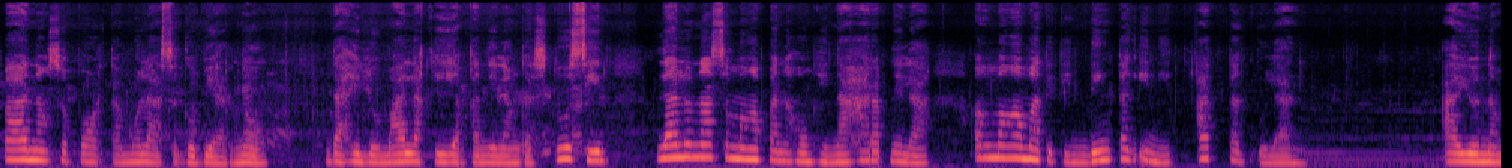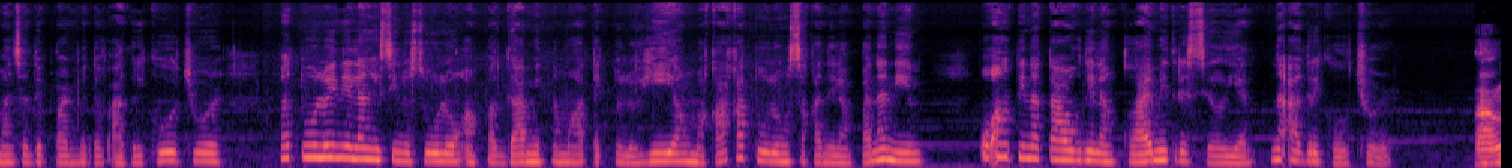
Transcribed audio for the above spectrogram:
pa ng suporta mula sa gobyerno dahil lumalaki ang kanilang gastusin lalo na sa mga panahong hinaharap nila ang mga matitinding tag-init at tag-ulan. Ayon naman sa Department of Agriculture, patuloy nilang isinusulong ang paggamit ng mga teknolohiyang makakatulong sa kanilang pananim o ang tinatawag nilang climate resilient na agriculture. Ang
